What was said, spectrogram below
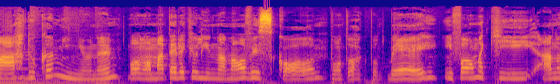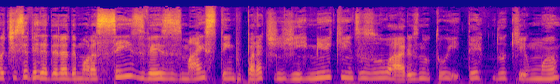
Um árduo caminho, né? Bom, uma matéria que eu li na novaescola.org.br informa que a notícia verdadeira demora seis vezes mais tempo para atingir 1.500 usuários no Twitter do que uma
